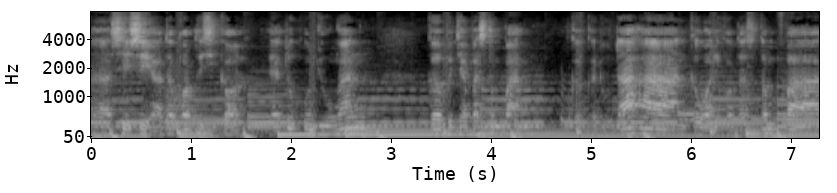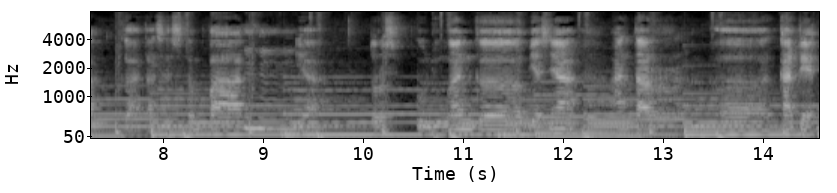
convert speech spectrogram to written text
eh, sisi atau kortisikol, yaitu kunjungan ke pejabat setempat, ke kedutaan, ke wali kota setempat, ke atasan setempat, Mhm. ya. Terus kunjungan ke biasanya antar eh, kadet,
